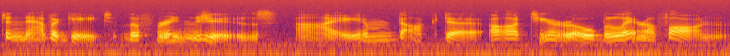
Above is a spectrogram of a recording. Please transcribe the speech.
to navigate the fringes. I am Dr. Arturo Bellerophon.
